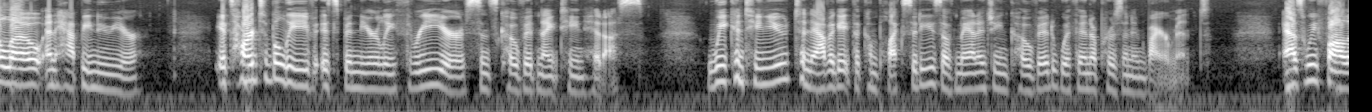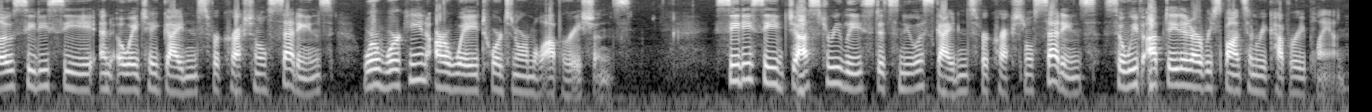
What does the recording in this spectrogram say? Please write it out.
Hello and Happy New Year. It's hard to believe it's been nearly three years since COVID-19 hit us. We continue to navigate the complexities of managing COVID within a prison environment. As we follow CDC and OHA guidance for correctional settings, we're working our way towards normal operations. CDC just released its newest guidance for correctional settings, so we've updated our response and recovery plan.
